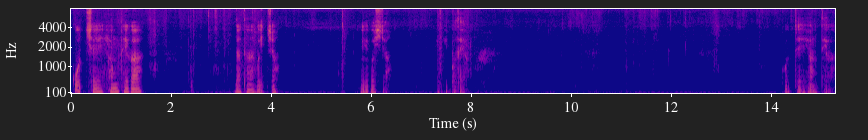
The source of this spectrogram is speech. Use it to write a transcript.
꽃의 형태가 나타나고 있죠. 여기 보시죠. 여기 보세요. 꽃의 형태가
